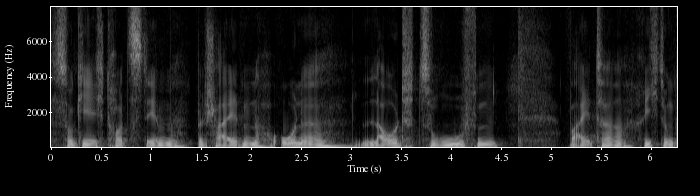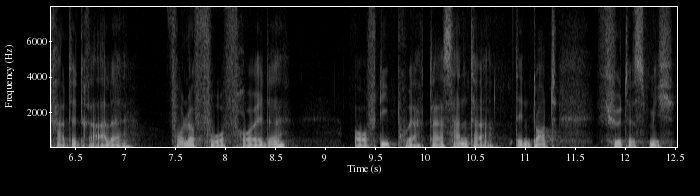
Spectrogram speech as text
so gehe ich trotzdem bescheiden, ohne laut zu rufen, weiter Richtung Kathedrale voller Vorfreude auf die Puerta Santa. Denn dort führt es mich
